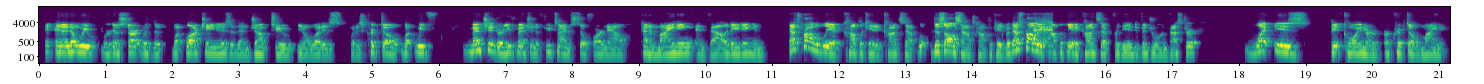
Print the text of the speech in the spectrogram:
and I know we we're going to start with the what blockchain is and then jump to you know what is what is crypto but we've mentioned or you've mentioned a few times so far now kind of mining and validating and that's probably a complicated concept. Well, this all sounds complicated but that's probably a complicated concept for the individual investor. What is bitcoin or, or crypto mining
